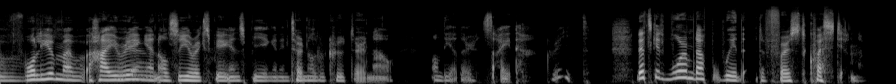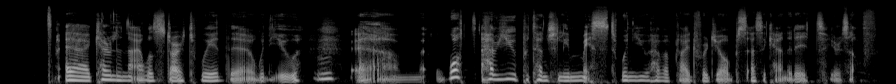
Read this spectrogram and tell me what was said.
volume of hiring yeah. and also your experience being an internal recruiter now on the other side. Great. Let's get warmed up with the first question. Uh, Carolina, I will start with uh, with you. Mm. Um, what have you potentially missed when you have applied for jobs as a candidate yourself?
